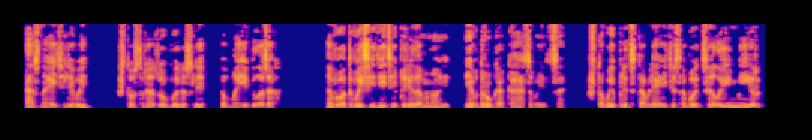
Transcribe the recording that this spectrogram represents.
А знаете ли вы, что сразу выросли в моих глазах? Вот вы сидите передо мной, и вдруг оказывается, что вы представляете собой целый мир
